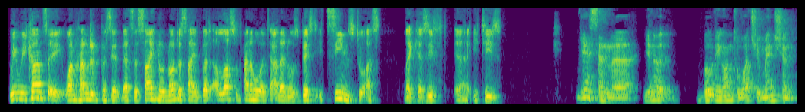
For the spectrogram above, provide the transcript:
We, we can't say 100% that's a sign or not a sign, but Allah subhanahu wa ta'ala knows best. It seems to us like as if uh, it is. Yes, and, uh, you know, building on to what you mentioned,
